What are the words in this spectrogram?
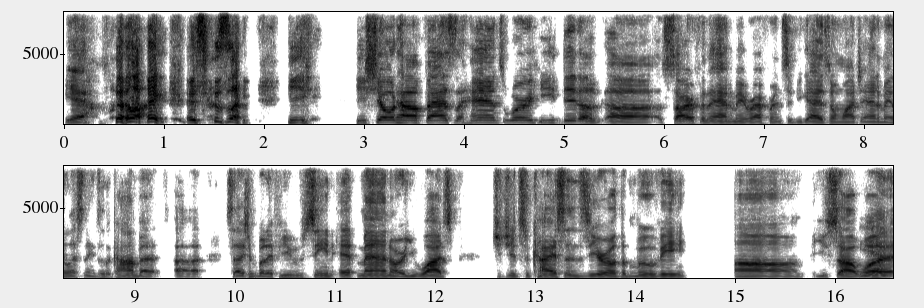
yeah, like it's just like he he showed how fast the hands were. He did a uh sorry for the anime reference if you guys don't watch anime listening to the combat uh session, but if you've seen Ip Man or you watch Jujutsu Kaisen Zero the movie, um you saw what yeah.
